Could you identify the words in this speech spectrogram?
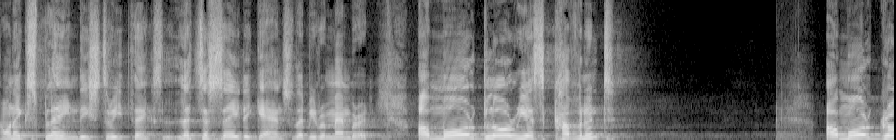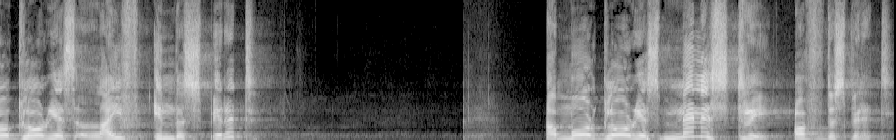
I want to explain these three things. Let's just say it again so that we remember it. A more glorious covenant, a more glorious life in the Spirit, a more glorious ministry of the Spirit.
